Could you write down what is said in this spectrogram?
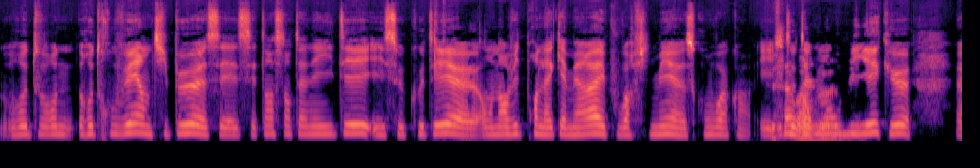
retourne, retrouver un petit peu cette instantanéité et ce côté on a envie de prendre la caméra et pouvoir filmer ce qu'on voit quoi. Et, ça, totalement ouais, oublier que tu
